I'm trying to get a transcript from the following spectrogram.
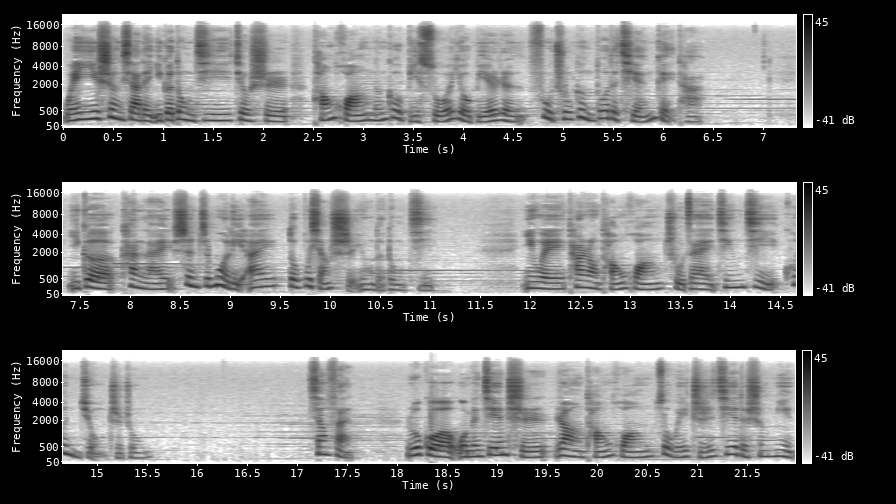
唯一剩下的一个动机就是唐璜能够比所有别人付出更多的钱给他。一个看来甚至莫里埃都不想使用的动机，因为它让唐璜处在经济困窘之中。相反，如果我们坚持让唐璜作为直接的生命，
